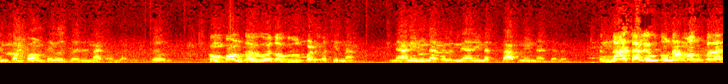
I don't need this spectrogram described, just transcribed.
એનું કમ્પાઉન્ડ થયું હોય તો ના કામ લાગે. તો કમ્પાઉન્ડ થયું હોય તો અઘરું પડે. પછી ના. જ્ઞાનીનું ના ચાલે જ્ઞાનીના નહીં ના ચાલે. ના ચાલે એવું તો ના માનું કદાચ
